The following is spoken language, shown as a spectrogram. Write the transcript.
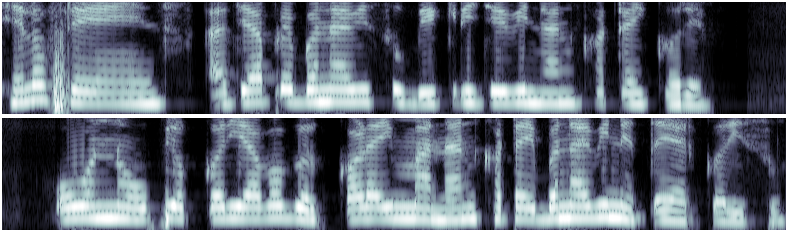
હેલો ફ્રેન્ડ્સ આજે આપણે બનાવીશું બેકરી જેવી નાનખટાઈ ઘરે. ઓવનનો ઉપયોગ કર્યા વગર કડાઈમાં નાનખટાઈ બનાવીને તૈયાર કરીશું.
